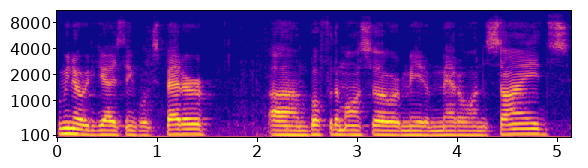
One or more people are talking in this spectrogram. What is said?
Let me know what you guys think looks better. Um, both of them also are made of metal on the sides.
